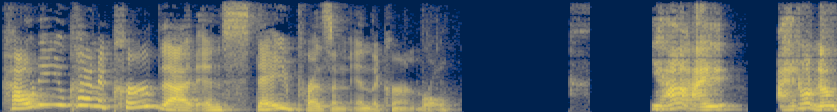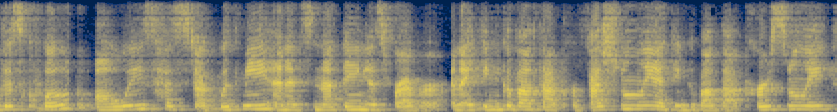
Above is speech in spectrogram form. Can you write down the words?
how do you kind of curb that and stay present in the current role? Yeah, I I don't know, this quote always has stuck with me, and it's nothing is forever. And I think about that professionally, I think about that personally.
